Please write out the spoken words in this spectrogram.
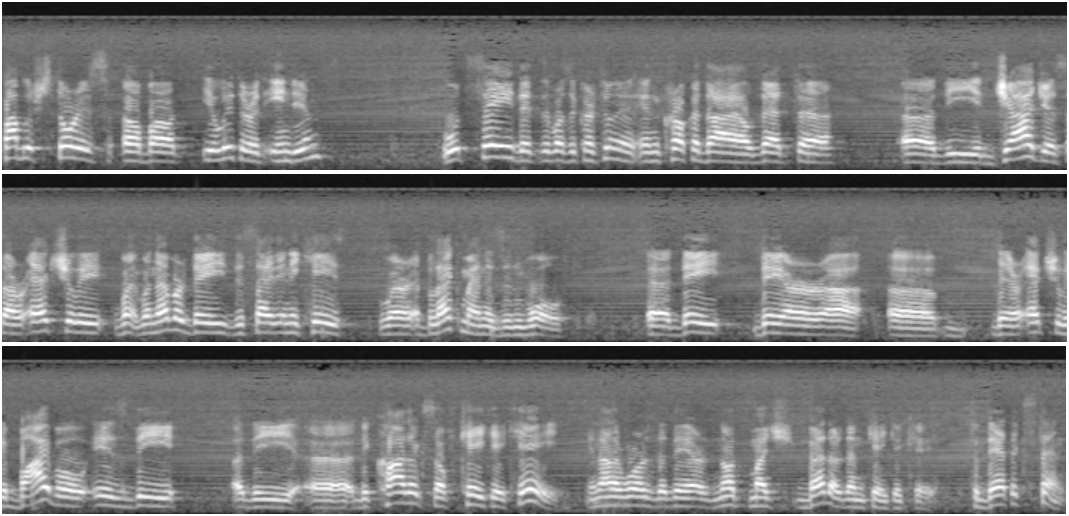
publish stories about illiterate Indians, would say that there was a cartoon in Crocodile that uh, uh, the judges are actually, whenever they decide any case where a black man is involved, Uh, they they are uh, uh, their actually Bible is the the the codex of KKK. In other words, that they are not much better than KKK to that extent.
